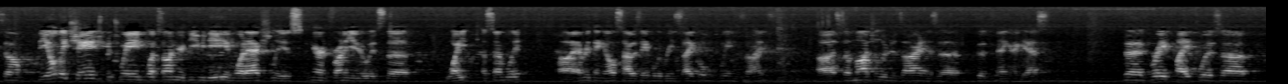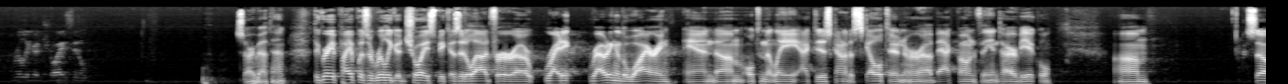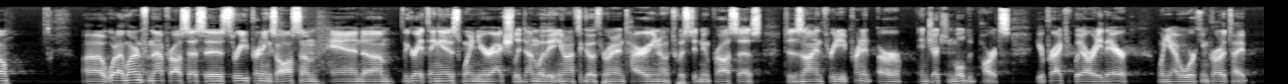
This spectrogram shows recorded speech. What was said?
So the only change between what's on your DVD and what actually is here in front of you is the white assembly. Uh, everything else I was able to recycle between designs. Uh, so modular design is a good thing, I guess. The gray pipe was really good choice. It'll Sorry about that. The gray pipe was a really good choice because it allowed for uh, writing, routing of the wiring and um, ultimately acted as kind of a skeleton or a backbone for the entire vehicle. Um, so uh, what I learned from that process is 3D printing is awesome, and um, the great thing is when you're actually done with it, you don't have to go through an entire you know twisted new process to design 3D printed or injection molded parts. You're practically already there when you have a working prototype.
